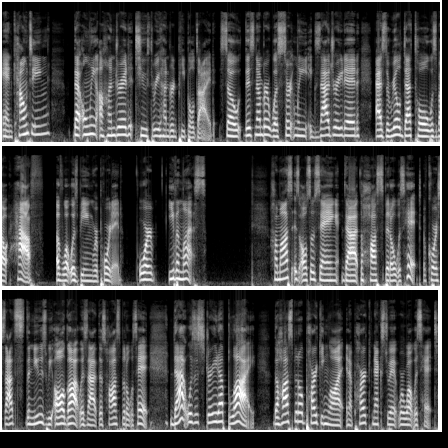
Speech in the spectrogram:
and counting, that only 100 to 300 people died. So this number was certainly exaggerated, as the real death toll was about half of what was being reported, or even less. Hamas is also saying that the hospital was hit. Of course, that's the news we all got was that this hospital was hit. That was a straight up lie. The hospital parking lot and a park next to it were what was hit.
